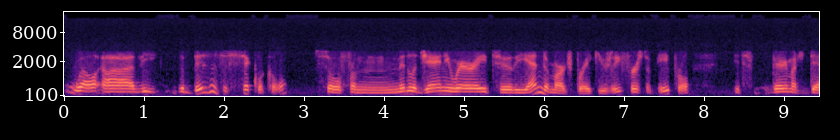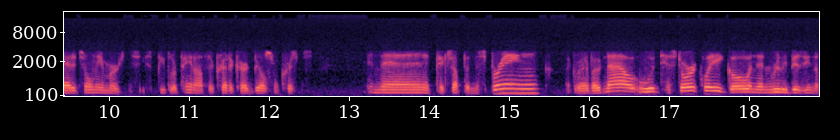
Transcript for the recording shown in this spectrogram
Well, uh, the the business is cyclical. So from middle of January to the end of March break, usually first of April, it's very much dead. It's only emergencies. People are paying off their credit card bills from Christmas, and then it picks up in the spring. Like right about now, it would historically go and then really busy in the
